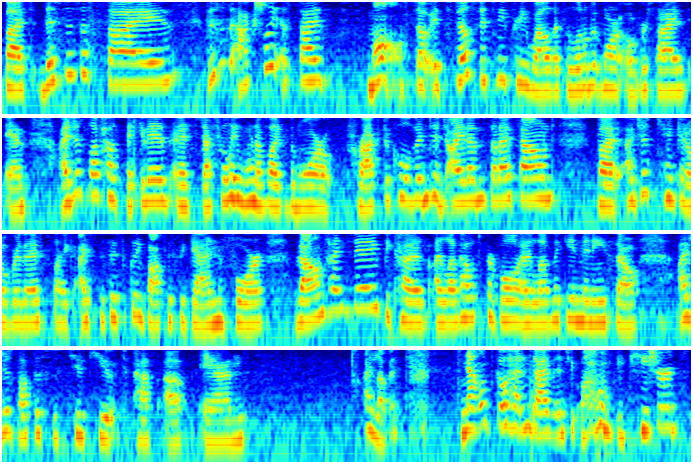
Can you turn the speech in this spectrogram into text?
but this is a size this is actually a size small. So it still fits me pretty well. It's a little bit more oversized and I just love how thick it is and it's definitely one of like the more practical vintage items that I found but I just can't get over this. Like I specifically bought this again for Valentine's Day because I love how it's purple and I love Mickey and Minnie so I just thought this was too cute to pass up and I love it. Now let's go ahead and dive into all of the t-shirts.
